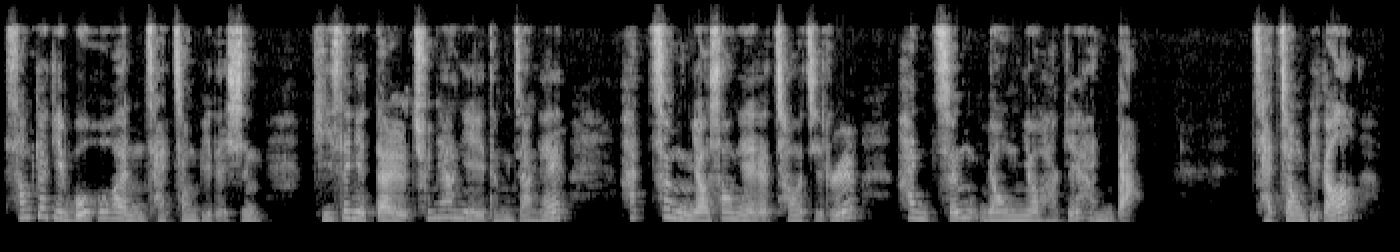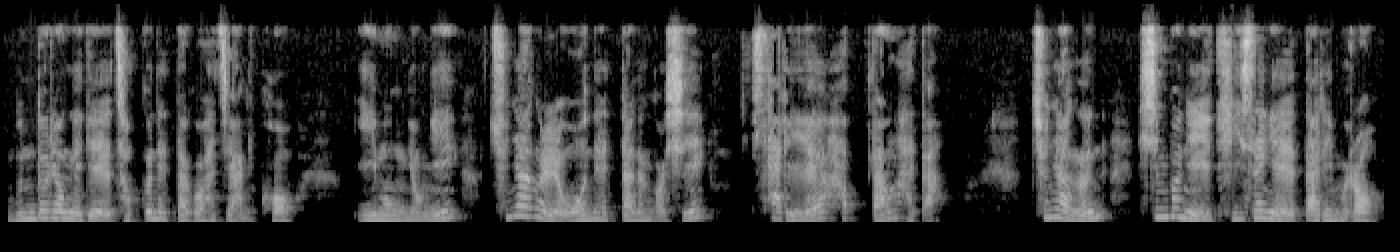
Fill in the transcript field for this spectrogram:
성격이 모호한 자청비 대신 기생의 딸 춘향이 등장해 하층 여성의 처지를 한층 명료하게 한다. 자청비가 문도령에게 접근했다고 하지 않고 이몽룡이 춘향을 원했다는 것이 사리에 합당하다. 춘향은 신분이 기생의 딸이므로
